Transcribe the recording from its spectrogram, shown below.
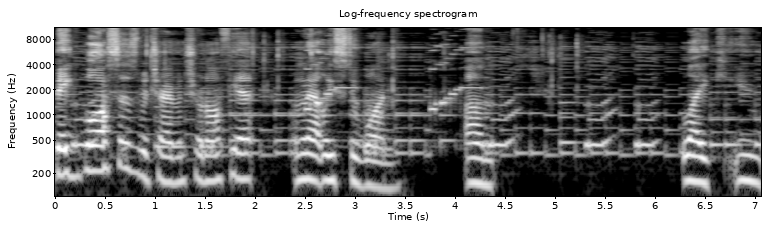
big bosses, which I haven't shown off yet, I'm gonna at least do one. Um, like, you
